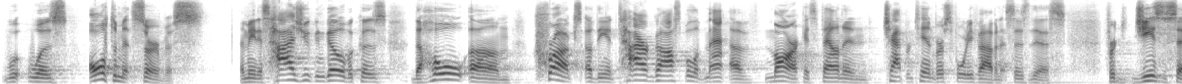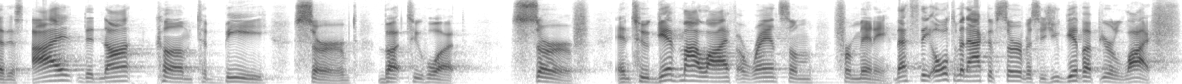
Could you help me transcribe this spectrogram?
was ultimate service. I mean, as high as you can go because the whole um, crux of the entire Gospel of, Ma- of Mark is found in chapter 10, verse 45, and it says this For Jesus said this I did not come to be served, but to what? Serve. And to give my life a ransom for many. That's the ultimate act of service is you give up your life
